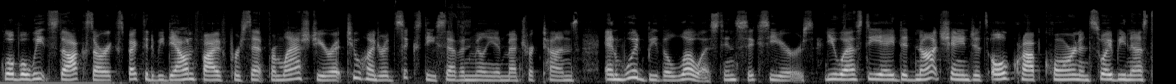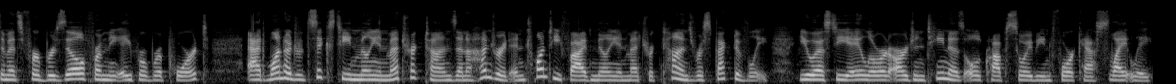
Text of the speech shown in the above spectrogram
Global wheat stocks are expected to be down 5% from last year at 267 million metric tons and would be the lowest in six years. USDA did not change its old crop corn and soybean estimates for Brazil from the April report at 116 million metric tons and 125 million metric tons, respectively. USDA lowered Argentina's old crop soybean forecast slightly.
